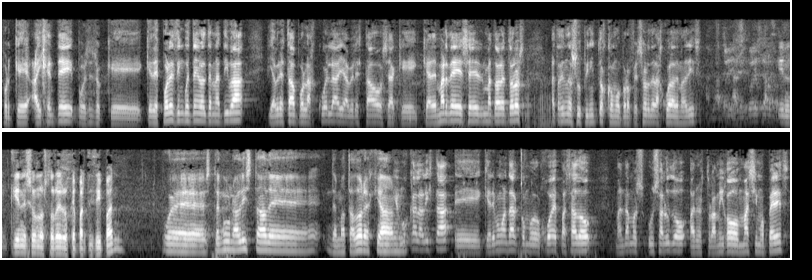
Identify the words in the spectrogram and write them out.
porque hay gente, pues eso, que, que después de 50 años de alternativa y haber estado por la escuela y haber estado, o sea, que, que además de ser matador de toros, está haciendo sus pinitos como profesor de la Escuela de Madrid. ¿Quiénes son los toreros que participan? Pues tengo una lista de, de matadores que han... Que busca la lista, eh, queremos mandar, como el jueves pasado, mandamos un saludo a nuestro amigo Máximo Pérez,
